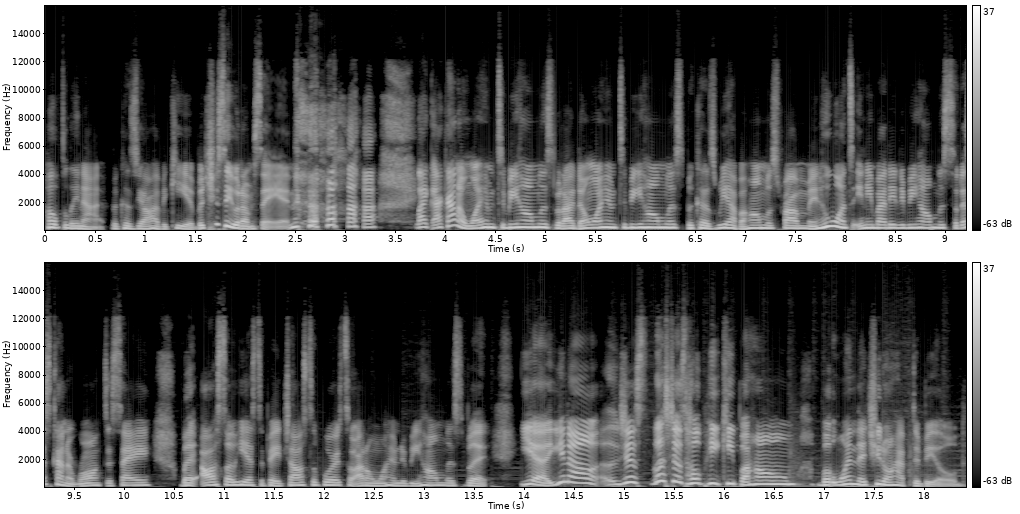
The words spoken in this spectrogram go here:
Hopefully not because y'all have a kid, but you see what I'm saying. like, I kind of want him to be homeless, but I don't want him to be homeless because we have a homeless problem. And who wants anybody to be homeless? So that's kind of wrong to say. But also, he has to pay child support. So I don't want him to be homeless. But yeah, you know, just let's just hope he keep a home, but one that you don't have to build.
